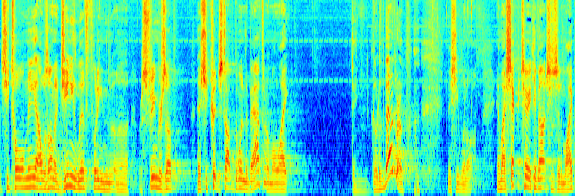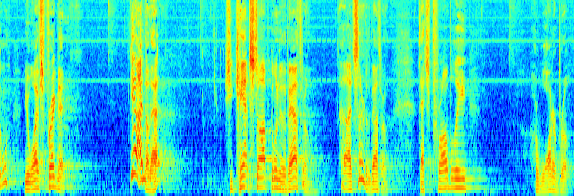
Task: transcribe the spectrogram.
She told me I was on a genie lift putting uh, streamers up that she couldn't stop going to the bathroom. I'm like, then go to the bathroom. and she went off. And my secretary came out and she said, Michael, your wife's pregnant. Yeah, I know that. She can't stop going to the bathroom. Uh, I sent her to the bathroom. That's probably her water broke.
